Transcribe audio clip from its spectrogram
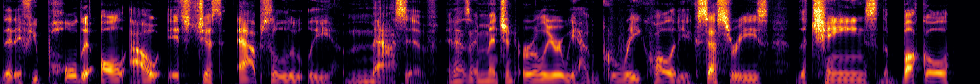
that if you pulled it all out, it's just absolutely massive. And as I mentioned earlier, we have great quality accessories, the chains, the buckle,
